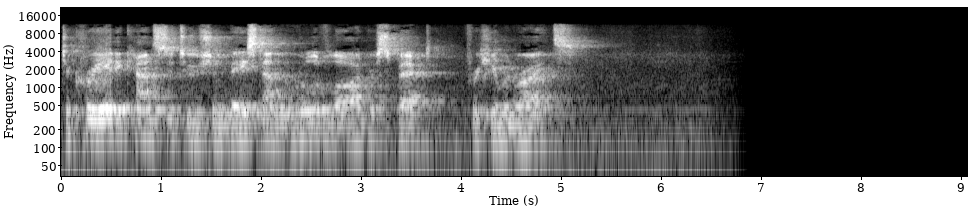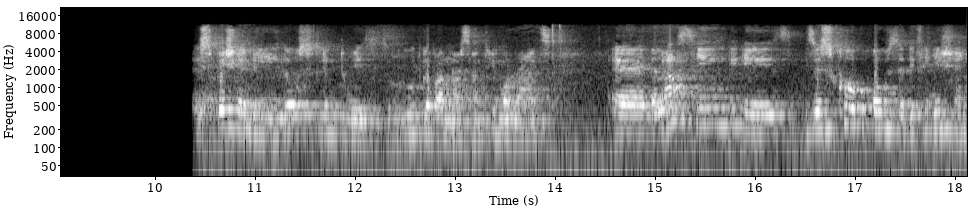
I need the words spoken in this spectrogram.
to create a constitution based on the rule of law and respect for human rights. Especially those linked with good governance and human rights. Uh, the last thing is the scope of the definition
